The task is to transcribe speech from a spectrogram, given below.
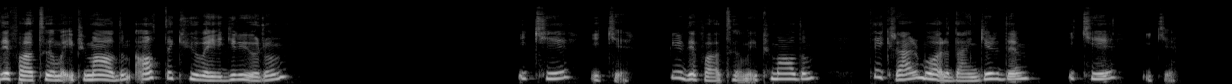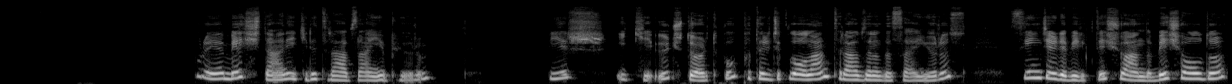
defa tığıma ipimi aldım. Alttaki yuvaya giriyorum. 2, 2. Bir defa tığımı ipimi aldım. Tekrar bu aradan girdim. 2, 2. Buraya 5 tane ikili trabzan yapıyorum. 1, 2, 3, 4 bu pıtırcıklı olan trabzanı da sayıyoruz. Zincirle birlikte şu anda 5 oldu.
